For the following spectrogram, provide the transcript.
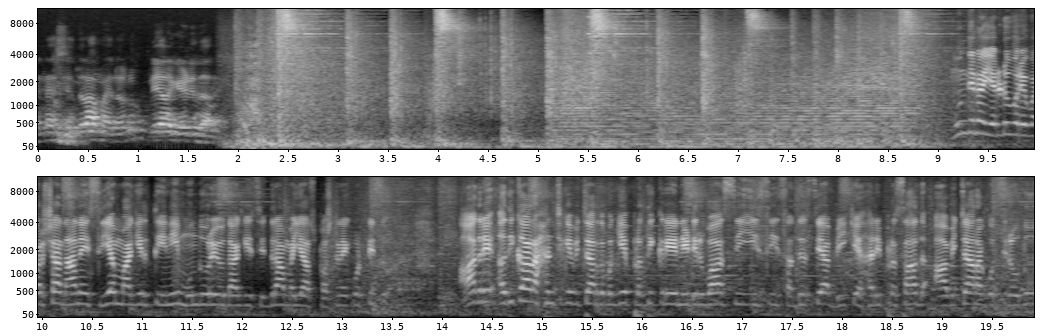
ನಿನ್ನೆ ಸಿದ್ದರಾಮಯ್ಯನವರು ಕ್ಲಿಯರ್ ಆಗಿ ಹೇಳಿದ್ದಾರೆ. ಮುಂದಿನ ಎರಡೂವರೆ ವರ್ಷ ನಾನೇ ಸಿಎಂ ಆಗಿರ್ತೀನಿ, ಮುಂದುವರಿಯುವುದಾಗಿ ಸಿದ್ದರಾಮಯ್ಯ ಸ್ಪಷ್ಟನೆ ಕೊಟ್ಟಿದ್ದು. ಆದರೆ ಅಧಿಕಾರ ಹಂಚಿಕೆ ವಿಚಾರದ ಬಗ್ಗೆ ಪ್ರತಿಕ್ರಿಯೆ ನೀಡಿರುವ ಸಿಇಸಿ ಸದಸ್ಯ ಬಿಕೆ ಹರಿಪ್ರಸಾದ್, ಆ ವಿಚಾರ ಗೊತ್ತಿರುವುದು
